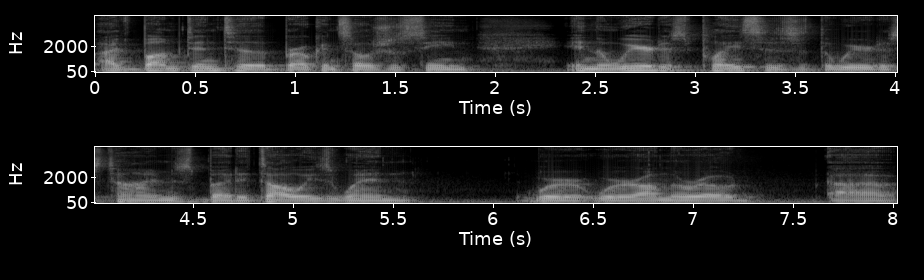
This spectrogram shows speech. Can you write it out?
I've bumped into the broken social scene in the weirdest places at the weirdest times, but it's always when we're we're on the road. Uh,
